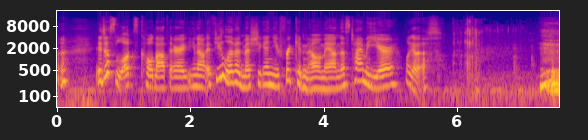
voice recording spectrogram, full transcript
it just looks cold out there. You know, if you live in Michigan, you freaking know, man. This time of year, look at this.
